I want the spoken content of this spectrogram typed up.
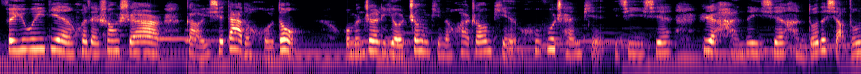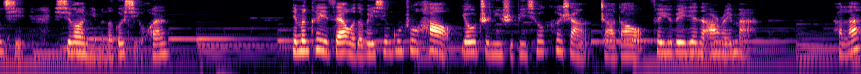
飞鱼微店会在双十二搞一些大的活动，我们这里有正品的化妆品、护肤产品，以及一些日韩的一些很多的小东西，希望你们能够喜欢。你们可以在我的微信公众号“优质女士必修课”上找到飞鱼微店的二维码。好了，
